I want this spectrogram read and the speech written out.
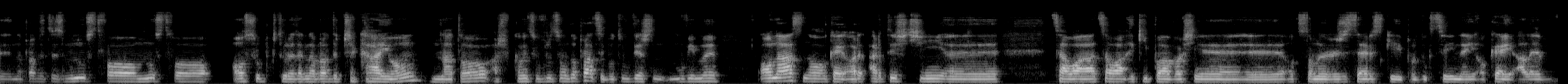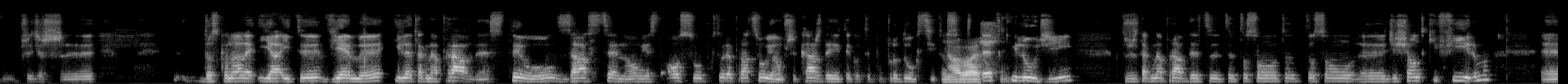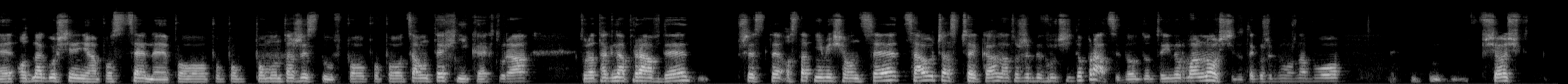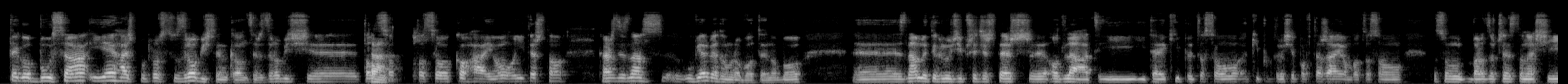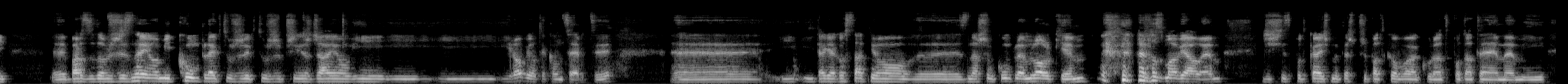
e, naprawdę to jest mnóstwo, mnóstwo osób, które tak naprawdę czekają na to, aż w końcu wrócą do pracy, bo tu wiesz, mówimy o nas, no okej, okay, artyści, e, cała, cała ekipa właśnie e, od strony reżyserskiej, produkcyjnej, okej, okay, ale przecież e, doskonale i ja i ty wiemy, ile tak naprawdę z tyłu, za sceną jest osób, które pracują przy każdej tego typu produkcji. To no są właśnie. setki ludzi, którzy tak naprawdę to, to są, to, to są dziesiątki firm, od nagłośnienia po scenę, po, po, po, po montażystów, po, po, po całą technikę, która która tak naprawdę przez te ostatnie miesiące cały czas czeka na to, żeby wrócić do pracy, do, do tej normalności, do tego, żeby można było wsiąść w tego busa i jechać po prostu zrobić ten koncert, zrobić e, to, tak. co, to, co kochają. Oni też to, każdy z nas uwielbia tą robotę, no bo e, znamy tych ludzi przecież też e, od lat i, i te ekipy to są ekipy, które się powtarzają, bo to są, to są bardzo często nasi bardzo dobrze znajomi kumple, którzy, którzy przyjeżdżają i, i, i, i robią te koncerty. E, I, I, tak jak ostatnio e, z naszym kumplem Lolkiem rozmawiałem, gdzieś się spotkaliśmy też przypadkowo akurat pod ATM-em i,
